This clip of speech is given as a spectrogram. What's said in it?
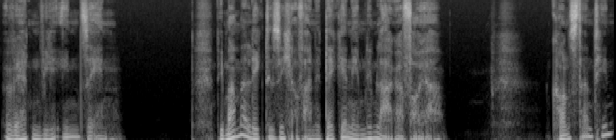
werden wir ihn sehen. Die Mama legte sich auf eine Decke neben dem Lagerfeuer. Konstantin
